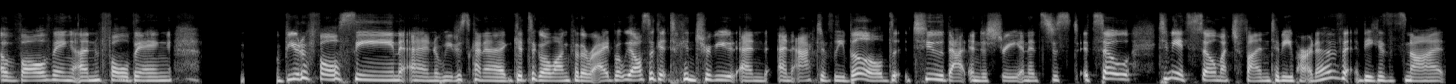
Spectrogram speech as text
evolving, unfolding beautiful scene and we just kind of get to go along for the ride but we also get to contribute and and actively build to that industry and it's just it's so to me it's so much fun to be part of because it's not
